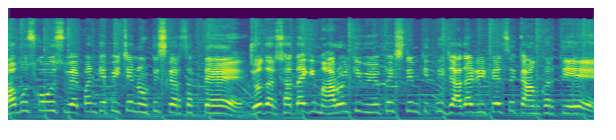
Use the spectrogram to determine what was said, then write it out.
हम उसको उस वेपन के पीछे नोटिस कर सकते हैं, जो दर्शाता है कि मार्वल की वीएफएक्स टीम कितनी ज़्यादा डिटेल से काम करती है।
